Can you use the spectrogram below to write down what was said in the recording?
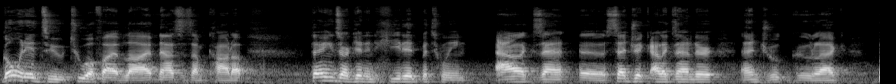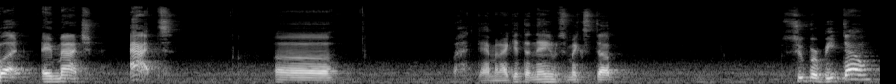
Going into 205 Live, now since I'm caught up, things are getting heated between Alexan- uh, Cedric Alexander and Drew Gulak. But a match at. Uh, damn it, I get the names mixed up. Super Beatdown?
